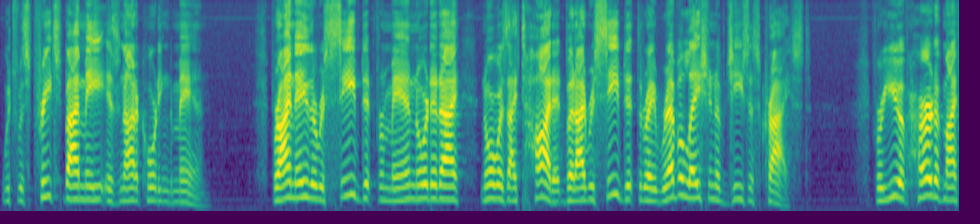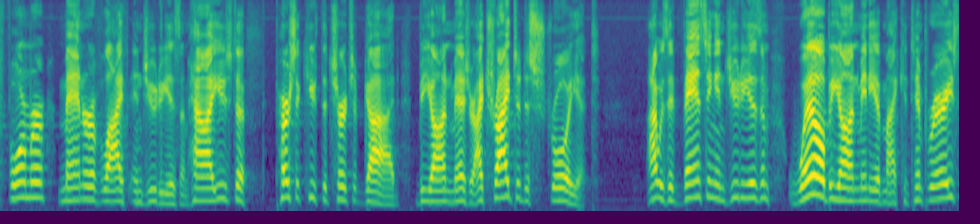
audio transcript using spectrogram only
which was preached by me is not according to man. For I neither received it from man, nor did I, nor was I taught it, but I received it through a revelation of Jesus Christ. For you have heard of my former manner of life in Judaism, how I used to persecute the church of God beyond measure. I tried to destroy it. I was advancing in Judaism well beyond many of my contemporaries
